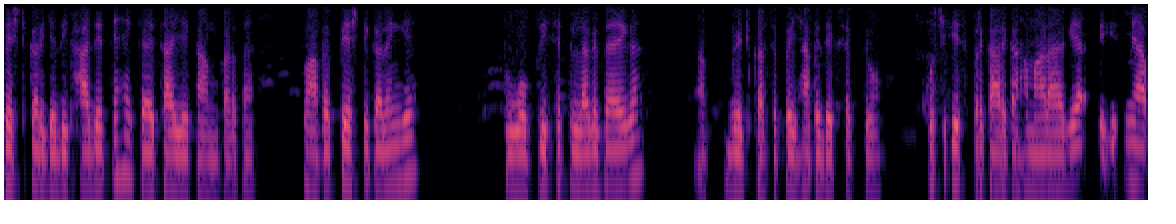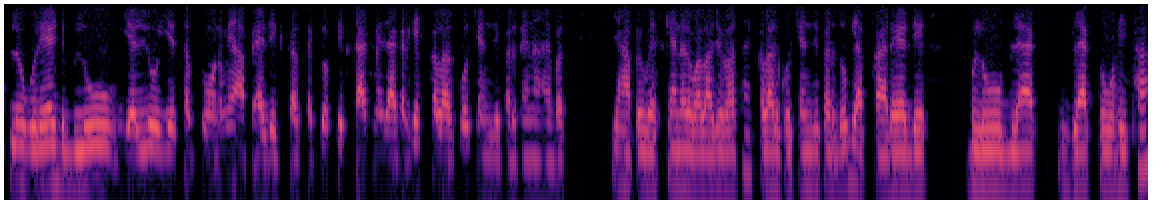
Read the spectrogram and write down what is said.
पेस्ट करके दिखा देते हैं कैसा ये काम करता है। तो वहाँ पे पेस्ट करेंगे तो वो प्रीसेट लग जाएगा। आप वेट कर सकते हो, यहाँ पे देख सकते हो। कुछ इस प्रकार का हमारा आ गया। तो इसमें आप लोग रेड ब्लू येलो ये सब टोन में आप एडिट कर सकते हो। पिक्सार्ट में जाकर के कलर को चेंज कर देना है बस। यहाँ पे वो स्कैनर वाला जो रहता है कलर को चेंज कर दोगे, आपका रेड ब्लू ब्लैक ब्लैक तो वही था।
